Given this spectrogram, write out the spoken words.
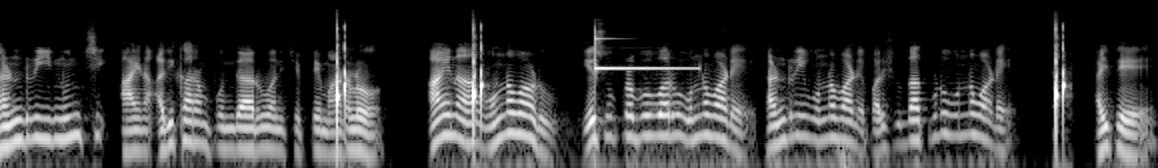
తండ్రి నుంచి ఆయన అధికారం పొందారు అని చెప్పే మాటలో ఆయన ఉన్నవాడు యేసు ప్రభు వారు ఉన్నవాడే తండ్రి ఉన్నవాడే పరిశుద్ధాత్ముడు ఉన్నవాడే. అయితే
